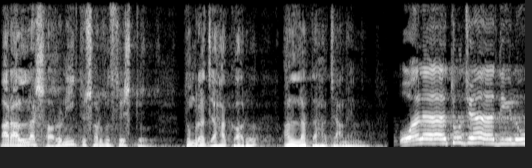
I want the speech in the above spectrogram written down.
আর আল্লাহ স্মরণেই তো সর্বশ্রেষ্ঠ তোমরা যাহা করো আল্লাহ তাহা জানেন ولا تجادلوا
